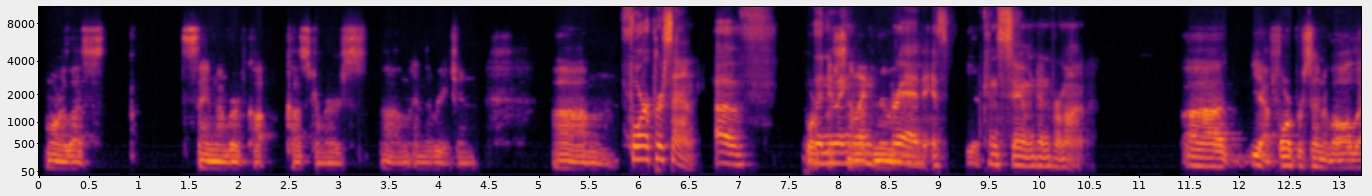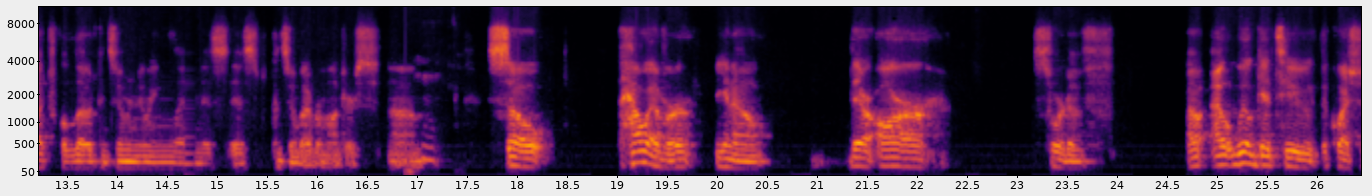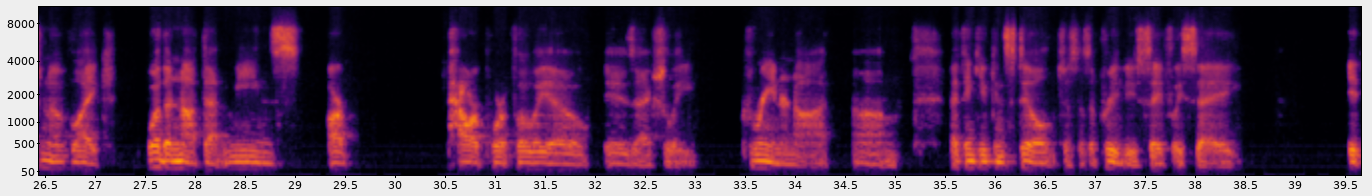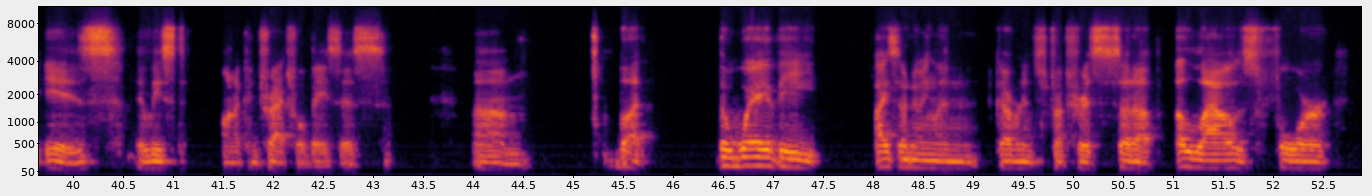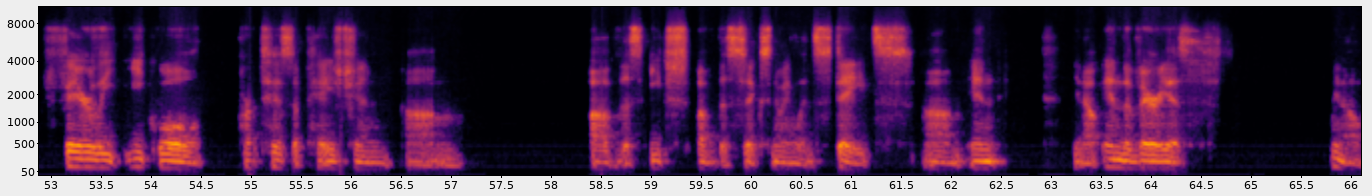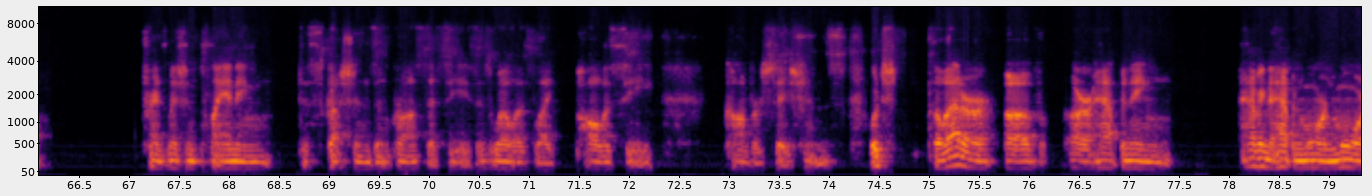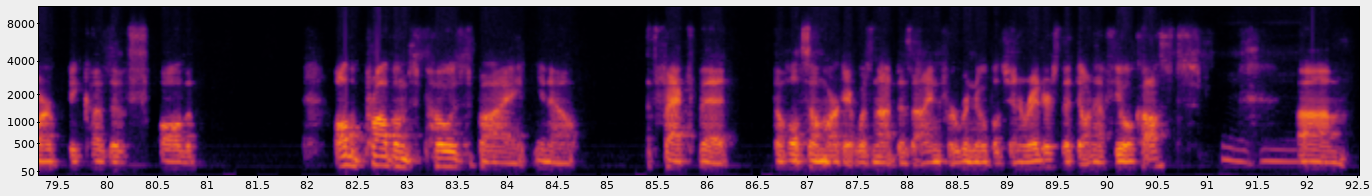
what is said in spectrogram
more or less same number of cu- customers um, in the region. Um, Four percent of 4% the New England New grid England. is yeah. consumed in Vermont. Uh, yeah, four percent of all electrical load consumed in New England is is consumed by Vermonters. Um, mm-hmm. So, however, you know, there are sort of. I, I will get to the question of like whether or not that means our power portfolio is actually green or not. Um, I think you can still, just as a preview, safely say it is, at least on a contractual basis. Um, but the way the ISO New England governance structure is set up allows for fairly equal participation um, of this each of the six New England states um, in you know in the various you know transmission planning discussions and processes as well as like policy conversations which the latter of are happening having to happen more and more because of all the all the problems posed by you know the fact that the wholesale market was not designed for renewable generators that don't have fuel costs. Mm-hmm. Um,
